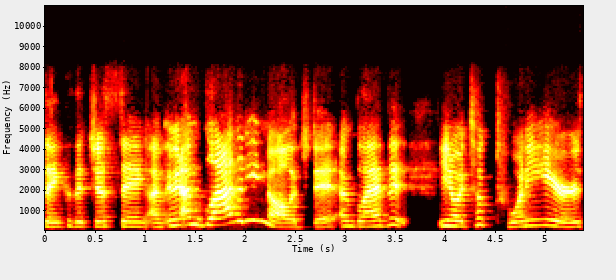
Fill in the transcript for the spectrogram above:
think that just saying, I mean, I'm glad that he acknowledged it. I'm glad that, you know, it took 20 years.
